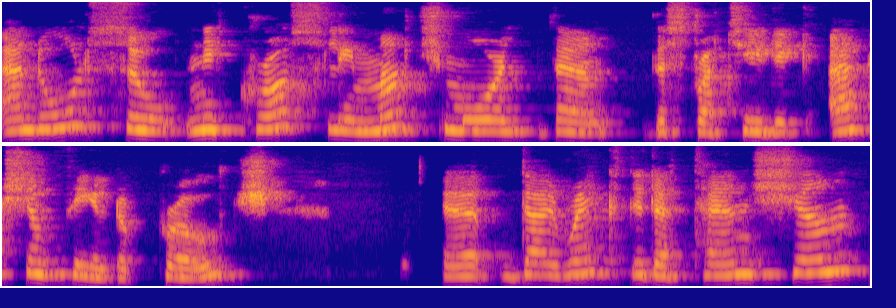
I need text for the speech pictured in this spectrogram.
And also, Nick Crossley, much more than the strategic action field approach, uh, directed attention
